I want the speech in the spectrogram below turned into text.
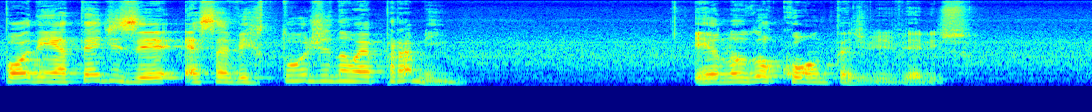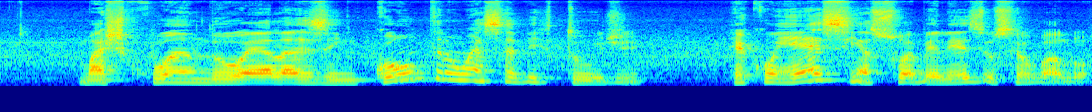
podem até dizer: essa virtude não é para mim. Eu não dou conta de viver isso. Mas quando elas encontram essa virtude, reconhecem a sua beleza e o seu valor.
